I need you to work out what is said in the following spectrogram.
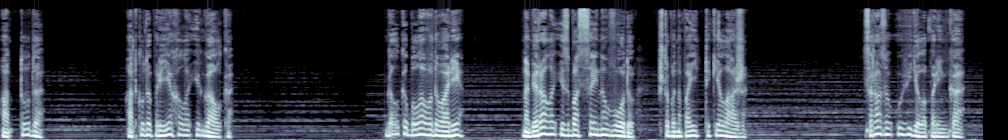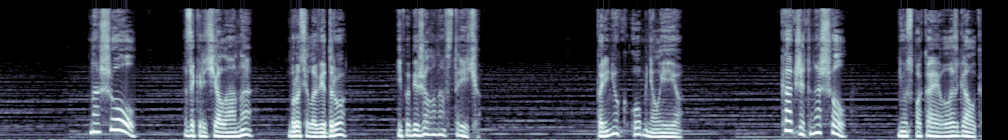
Оттуда, откуда приехала и Галка. Галка была во дворе, набирала из бассейна воду, чтобы напоить текелажа. Сразу увидела паренька. «Нашел!» – закричала она, бросила ведро и побежала навстречу. Паренек обнял ее. «Как же ты нашел?» – не успокаивалась Галка.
